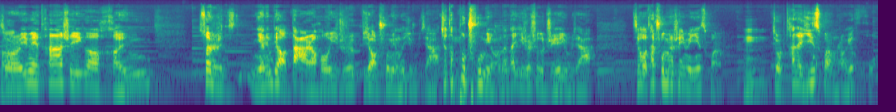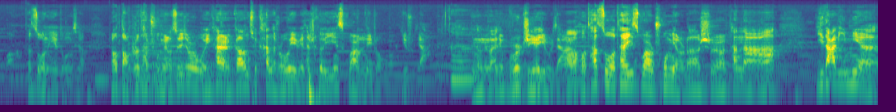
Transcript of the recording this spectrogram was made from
就是因为他是一个很算是年龄比较大，然后一直比较出名的艺术家，就他不出名，但他一直是个职业艺术家。结果他出名是因为 Instagram，嗯就是他在 Instagram 上给火了，他做那些东西，然后导致他出名。所以就是我一开始刚去看的时候，我以为他是个 Instagram 那种艺术家，你嗯能明白？就不是职业艺术家。嗯然后他做他在 Instagram 出名的是他拿意大利面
